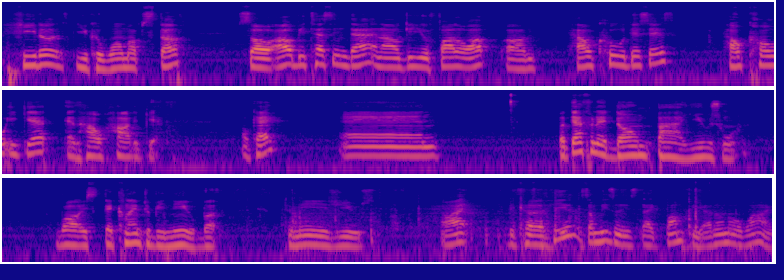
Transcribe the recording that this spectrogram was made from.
heater. You could warm up stuff. So, I'll be testing that, and I'll give you a follow-up on how cool this is how cold it get and how hot it get. Okay? And but definitely don't buy used one. Well they claim to be new but to me it's used. All right because here some reason it's like bumpy. I don't know why.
